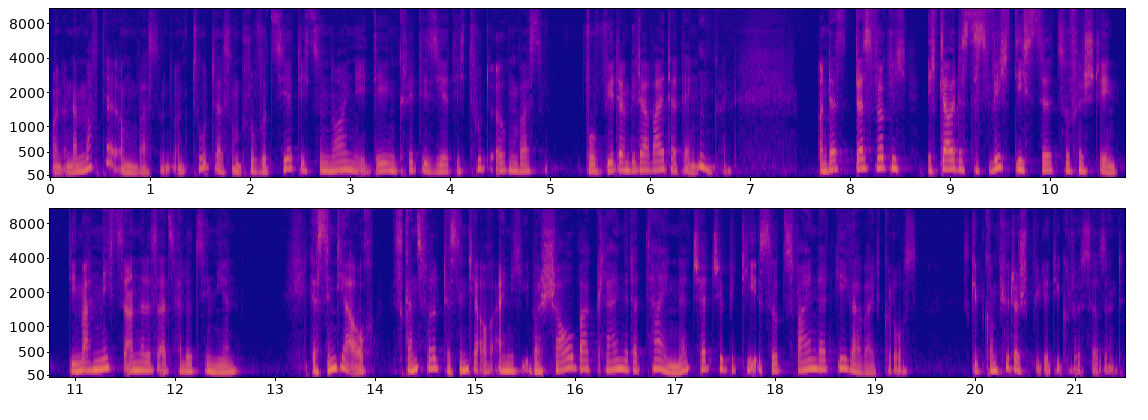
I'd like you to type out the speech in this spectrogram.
Und, und dann macht er irgendwas und, und tut das und provoziert dich zu neuen Ideen, kritisiert dich, tut irgendwas, wo wir dann wieder weiterdenken hm. können. Und das, das wirklich, ich glaube, das ist das Wichtigste zu verstehen. Die machen nichts anderes als halluzinieren. Das sind ja auch, das ist ganz verrückt, das sind ja auch eigentlich überschaubar kleine Dateien. Ne? ChatGPT ist so 200 Gigabyte groß. Es gibt Computerspiele, die größer sind.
